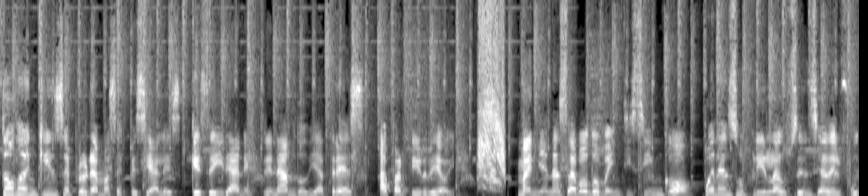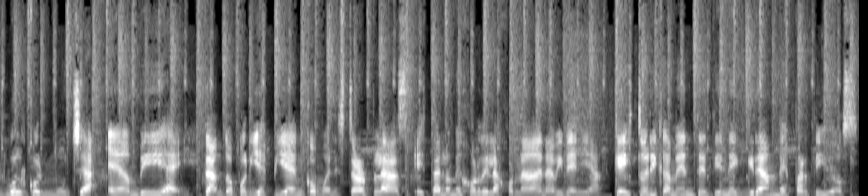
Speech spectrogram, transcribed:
todo en 15 programas especiales que se irán estrenando día 3 a partir de hoy. Mañana sábado 25 pueden suplir la ausencia del fútbol con mucha NBA. Tanto por ESPN como en Star Plus está lo mejor de la jornada navideña, que históricamente tiene grandes partidos.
